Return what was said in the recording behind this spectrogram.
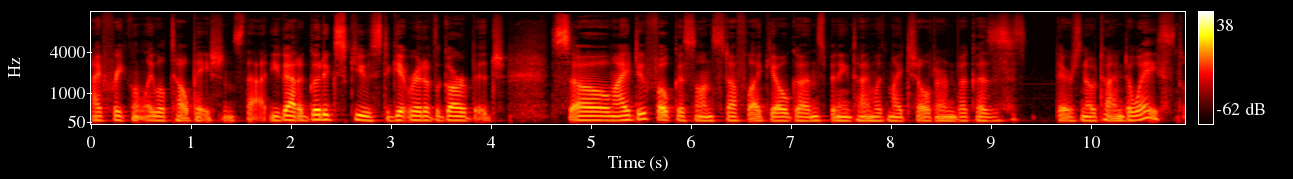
I frequently will tell patients that. You got a good excuse to get rid of the garbage. So I do focus on stuff like yoga and spending time with my children because there's no time to waste.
